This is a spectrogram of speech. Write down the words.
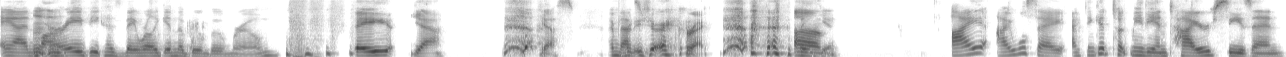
and Mm-mm. Mari because they were like in the boom boom room. they, yeah. Yes. I'm pretty sure. Correct. Thank um, you. I I will say I think it took me the entire season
